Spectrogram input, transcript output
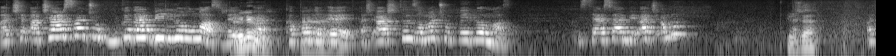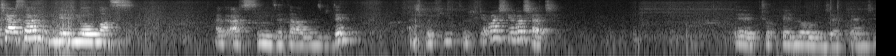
Aç, açarsan çok bu kadar belli olmaz renkler. Öyle mi? Kapanır He. evet. Aç, açtığın zaman çok belli olmaz. İstersen bir aç ama Güzel. açarsan belli olmaz. Hadi açsın İzzet abimiz bir de. Aç bakayım dur. Yavaş yavaş aç. Evet çok belli olmayacak bence.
